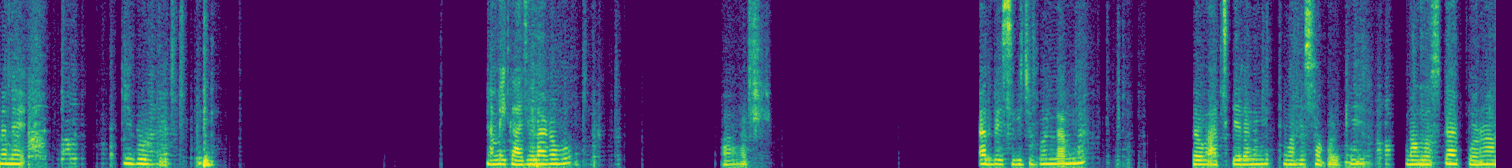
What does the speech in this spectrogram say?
মানে কি বলব? আমি কাজে লাগাবো আর আর বেশি কিছু বললাম না। তো আজকের আমি তোমাদের সকলকে নমস্কার, প্রণাম,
